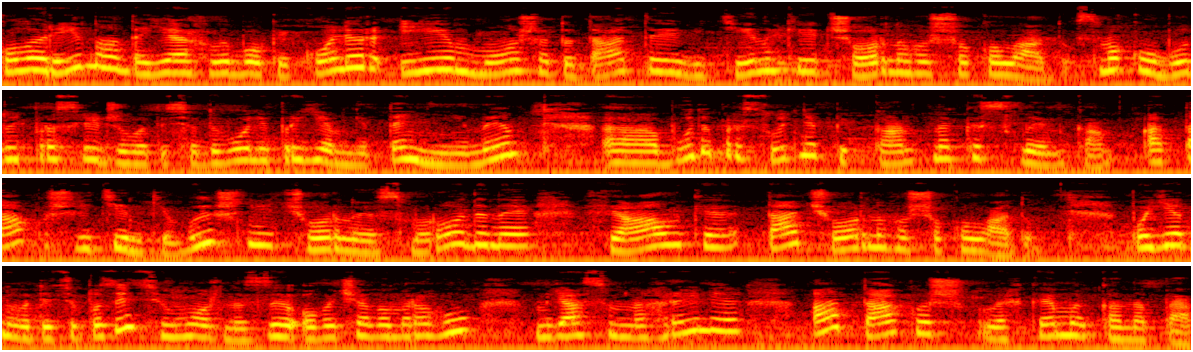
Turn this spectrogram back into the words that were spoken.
Колоріно дає глибокий колір і може додати відтінки чорного шоколаду. Смаку будуть просліджуватися доволі приємні таніни, е, буде присутня пікантна кислинка, а також відтінки вишні, чорної смородини, фіалки та чорного шоколаду. Поєднувати цю позицію можна з овочевим рагу, м'ясом на грилі, а також легкими канапе.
